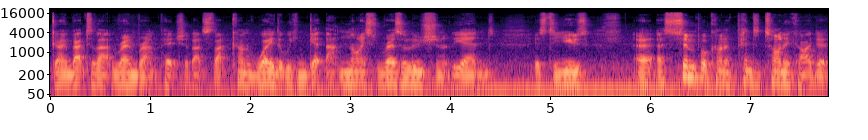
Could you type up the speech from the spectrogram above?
going back to that Rembrandt picture, that's that kind of way that we can get that nice resolution at the end, is to use a, a simple kind of pentatonic idea.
